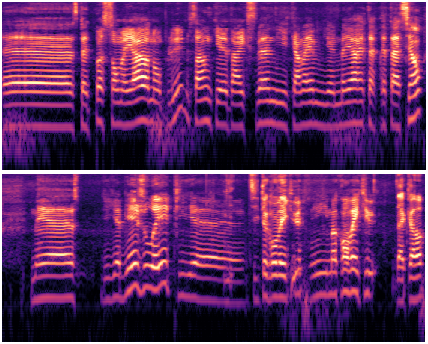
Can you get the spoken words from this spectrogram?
Euh, c'est peut-être pas son meilleur non plus. Il me semble que dans X-Men, il est quand même il a une meilleure interprétation. Mais euh, il a bien joué, puis euh, Tu t'as convaincu? il m'a convaincu. D'accord.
